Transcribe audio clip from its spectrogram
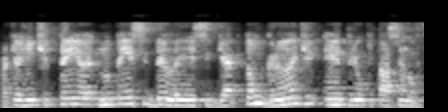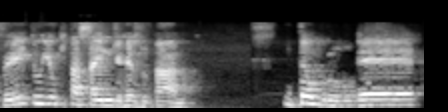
Para que a gente tenha, não tenha esse delay, esse gap tão grande entre o que está sendo feito e o que está saindo de resultado? Então, Bruno, é,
